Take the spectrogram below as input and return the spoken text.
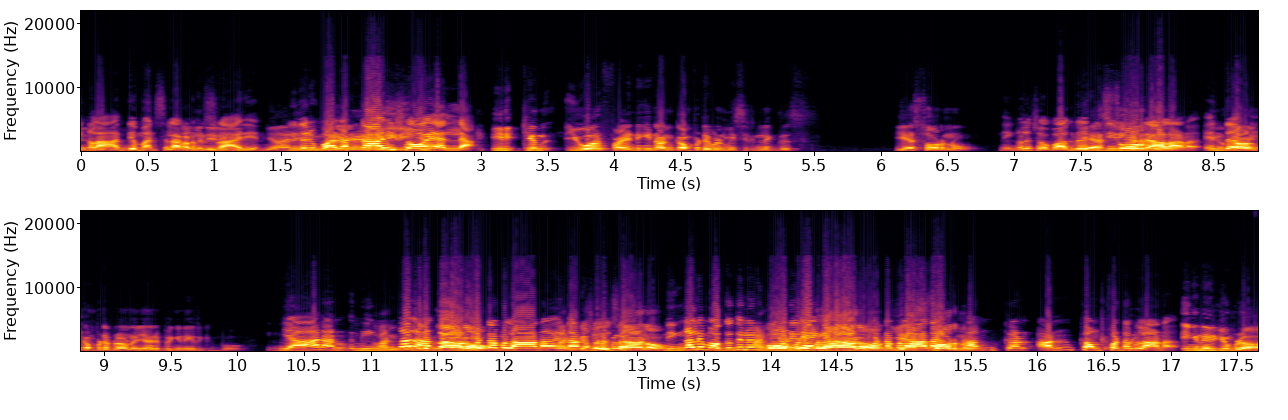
നിങ്ങൾ ആദ്യം. മനസ്സിലാക്കണം, ഇരിക്കും. ഇതൊരു വഴക്കാളി ഷോ അല്ല. ഇരിക്കുന്ന you are finding in uncomfortable me sitting like this yes or no നിങ്ങൾ ചൊവ്വാഗ്രഹത്തിൽ ജീവിക്കുന്ന ഒരാളാണ്. എന്താ? അൺകംഫർട്ടബിൾ ആണോ ഞാനിപ്പോ ഇങ്ങനെ ഇരിക്കുമ്പോ? ഞാൻ നിങ്ങൾ? അൺകംഫർട്ടബിൾ ആണോ? എന്നാണ് ചോദിച്ചത്. നിങ്ങൾ മൊത്തത്തിൽ ഒരു ബോഡി ആണോ? അൺകംഫർട്ടബിൾ ആണ്. ഇങ്ങനെ ഇരിക്കുമ്പോഴാ?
